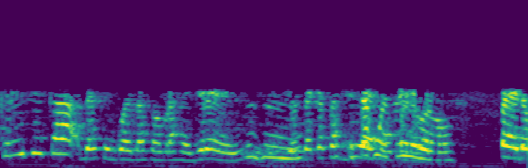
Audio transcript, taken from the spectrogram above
crítica de 50 sombras de Grey, yo sé que eso es viejo, un libro. pero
